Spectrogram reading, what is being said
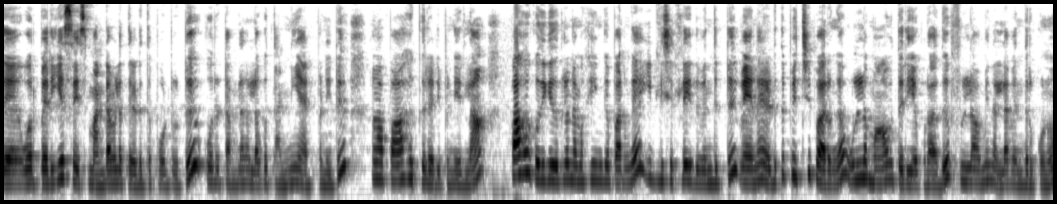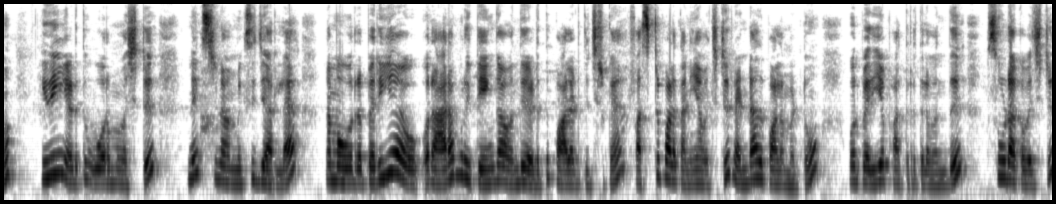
தே ஒரு பெரிய சைஸ் மண்டவளத்தை எடுத்து போட்டுக்கிட்டு ஒரு டம்ளர் அளவுக்கு தண்ணி ஆட் பண்ணிவிட்டு நம்ம பாகுக்கு ரெடி பண்ணிடலாம். பாகு கொதிக்கிறதுக்குள்ளே நமக்கு இங்கே பாருங்கள் இட்லி செட்டில் இது வெந்துட்டு வேணால் எடுத்து பிச்சு பாருங்கள் உள்ளே மாவு தெரியக்கூடாது. ஃபுல்லாகவுமே நல்லா வெந்திருக்கணும். இதையும் எடுத்து ஓரமாக வச்சுட்டு நெக்ஸ்ட் நம்ம மிக்சி ஜாரில் நம்ம ஒரு பெரிய ஒரு அரைமுறை தேங்காய் வந்து எடுத்து பால் எடுத்து வச்சுருக்கேன் ஃபஸ்ட்டு பாலை தனியாக வச்சுட்டு ரெண்டாவது பாலை மட்டும் ஒரு பெரிய பாத்திரத்தில் வந்து சூடாக்க வச்சுட்டு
